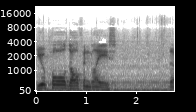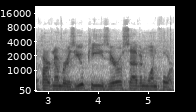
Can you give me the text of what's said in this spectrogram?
U-POL Dolphin Glaze. The part number is UP0714. I'm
